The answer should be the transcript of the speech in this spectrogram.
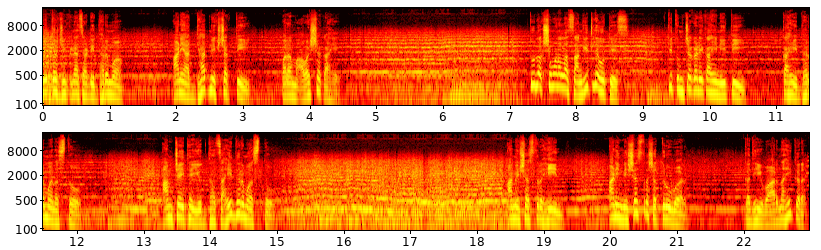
युद्ध जिंकण्यासाठी धर्म आणि आध्यात्मिक शक्ती परम आवश्यक आहे. तू लक्ष्मणाला सांगितले होतेस की तुमच्याकडे काही नीती काही धर्म नसतो. आमच्या इथे युद्धाचाही धर्म असतो. आम्ही शस्त्रहीन आणि निशस्त्र शत्रूवर कधी वार नाही करत.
